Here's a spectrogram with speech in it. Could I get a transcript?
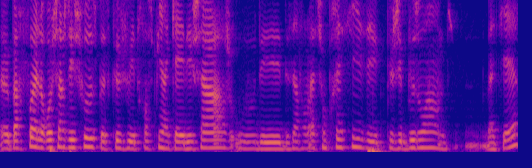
euh, parfois, elle recherche des choses parce que je lui ai transmis un cahier des charges ou des, des informations précises et que j'ai besoin de matière.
